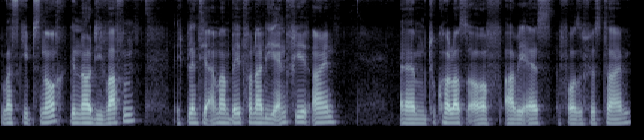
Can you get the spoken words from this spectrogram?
was gibt's noch? Genau, die Waffen. Ich blende hier einmal ein Bild von Lee Enfield ein. Ähm, Two Colors of ABS for the first time.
